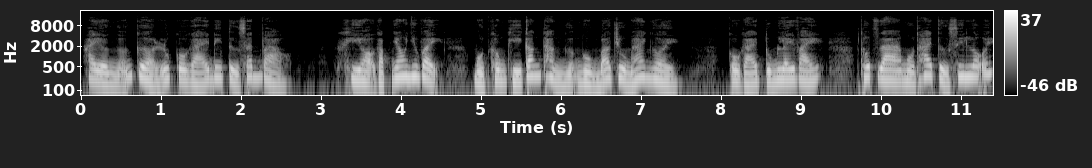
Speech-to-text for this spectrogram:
hay ở ngưỡng cửa lúc cô gái đi từ sân vào. Khi họ gặp nhau như vậy, một không khí căng thẳng ngượng ngùng bao trùm hai người. Cô gái túm lấy váy, thốt ra một hai từ xin lỗi.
